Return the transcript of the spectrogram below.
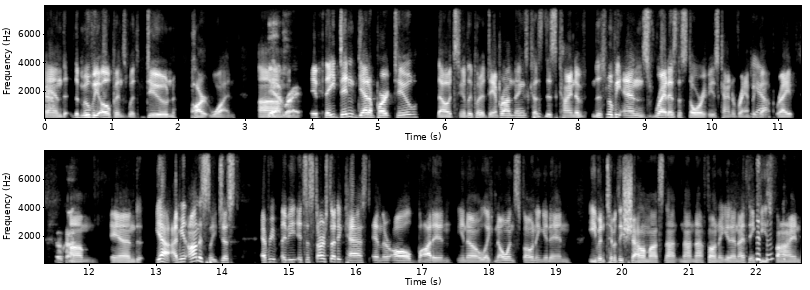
Yeah. and the movie opens with dune part one um, yeah, right. if they didn't get a part two that would significantly put a damper on things because this kind of this movie ends right as the story is kind of ramping Yeah. up right Okay. um and yeah i mean honestly just every i mean it's a star-studded cast and they're all bought in you know like no one's phoning it in even timothée chalamet's not not not phoning it in. I think he's fine.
